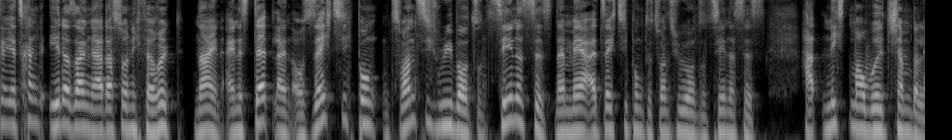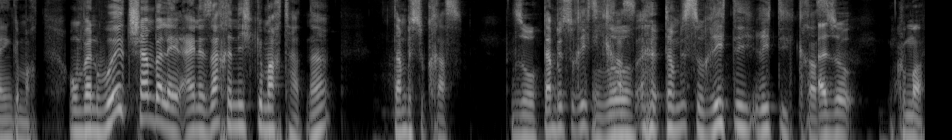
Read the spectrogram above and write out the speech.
jetzt kann jeder sagen, ja, das ist doch nicht verrückt. Nein, eine Deadline aus 60 Punkten, 20 Rebounds und 10 Assists, ne, mehr als 60 Punkte, 20 Rebounds und 10 Assists, hat nicht mal Will Chamberlain gemacht. Und wenn Will Chamberlain eine Sache nicht gemacht hat, ne, dann bist du krass. So. Dann bist du richtig So. krass. Dann bist du richtig, richtig krass. Also, guck mal,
